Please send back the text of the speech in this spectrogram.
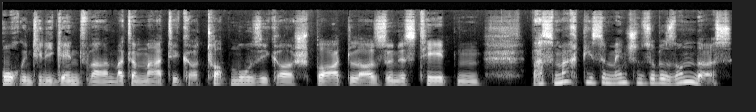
hochintelligent waren, Mathematiker, Topmusiker, Sportler, Synästheten. Was macht diese Menschen so besonders?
